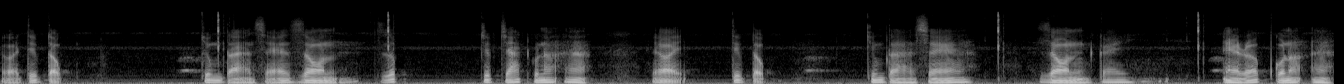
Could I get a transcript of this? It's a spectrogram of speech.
Rồi tiếp tục chúng ta sẽ dồn giúp giúp chat của nó ha. Rồi tiếp tục. Chúng ta sẽ dồn cái error của nó ha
